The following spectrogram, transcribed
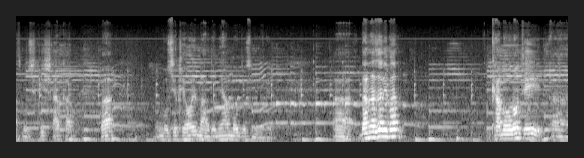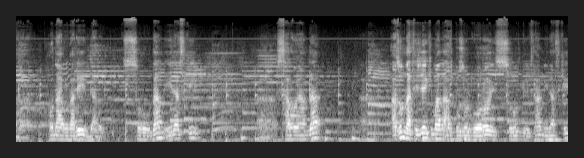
аст мусиқии шарқ ҳам ва мусиқиҳои мардумӣ ҳам мо дӯст медорем. Дар назари ман камолоти ҳунарварӣ дар сурудан ин аст ки сароянда аз он натиҷае ки ман аз бузургворои суруд гирифтам ин аст ки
